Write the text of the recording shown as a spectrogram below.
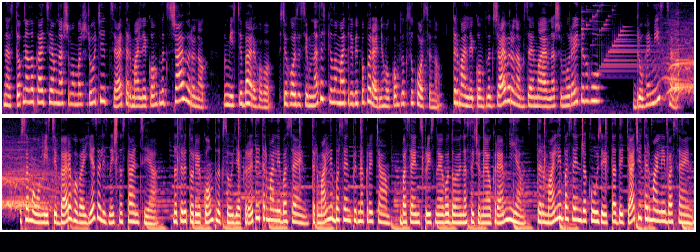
Наступна локація в нашому маршруті це термальний комплекс Жайворонок в місті Берегово, всього за 17 кілометрів від попереднього комплексу Косино. Термальний комплекс Жайворонок займає в нашому рейтингу друге місце. У самому місті Берегове є залізнична станція. На території комплексу є критий термальний басейн, термальний басейн під накриттям, басейн з прісною водою, насиченою кремнієм, термальний басейн джакузі та дитячий термальний басейн.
